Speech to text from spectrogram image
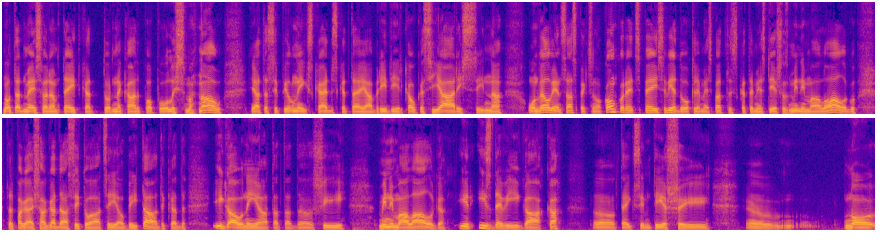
nu, tad mēs varam teikt, ka tur nekāda populisma nav. Jā, tas ir pilnīgi skaidrs, ka tajā brīdī ir kaut kas jārisina. Un vēl viens aspekts no konkurētspējas viedokļa, mēs pat skatāmies tieši uz minimālo algu, tad pagājušā gadā situācija jau bija tāda, ka Igaunijā tad, tad šī minimālā alga ir izdevīgāka teiksim, tieši no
